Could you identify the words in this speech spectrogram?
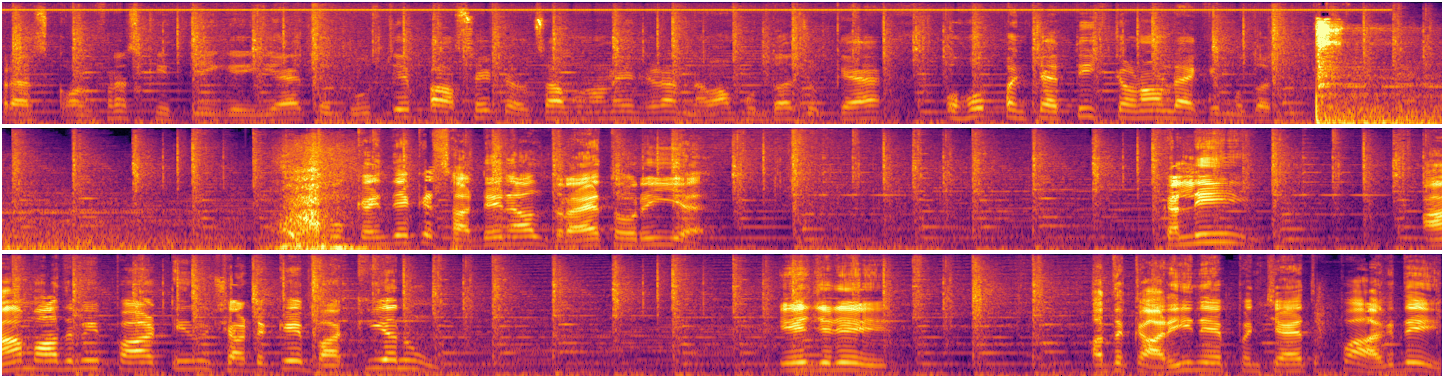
ਪ੍ਰੈਸ ਕਾਨਫਰੰਸ ਕੀਤੀ ਗਈ ਹੈ ਤੇ ਦੂਜੇ ਪਾਸੇ ਢਿੱਲ ਸਾਹਿਬ ਉਹਨਾਂ ਨੇ ਜਿਹੜਾ ਨਵਾਂ ਮੁੱਦਾ ਚੁੱਕਿਆ ਹੈ, ਉਹ ਪੰਚਾਇਤੀ ਚੋਣਾਂ ਨੂੰ ਲੈ ਕੇ ਮੁੱਦਾ ਚੁੱਕਿਆ। ਉਹ ਕਹਿੰਦੇ ਕਿ ਸਾਡੇ ਨਾਲ ਦਰਾਇਤ ਹੋ ਰਹੀ ਹੈ। ਕੱਲੀ ਆਮ ਆਦਮੀ ਪਾਰਟੀ ਨੂੰ ਛੱਡ ਕੇ ਬਾਕੀਆਂ ਨੂੰ ਇਹ ਜਿਹੜੇ ਅਧਿਕਾਰੀ ਨੇ ਪੰਚਾਇਤ ਵਿਭਾਗ ਦੇ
